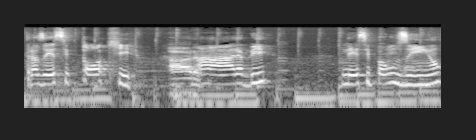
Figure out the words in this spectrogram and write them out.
trazer esse toque Árabe. árabe nesse pãozinho.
